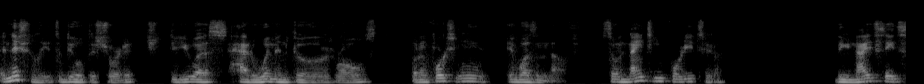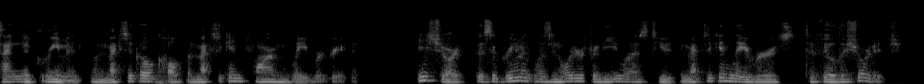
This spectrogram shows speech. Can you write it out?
Initially, to deal with the shortage, the US had women fill those roles, but unfortunately, it wasn't enough. So in 1942, the United States signed an agreement with Mexico called the Mexican Farm Labor Agreement. In short, this agreement was in order for the U.S. to use Mexican laborers to fill the shortage.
